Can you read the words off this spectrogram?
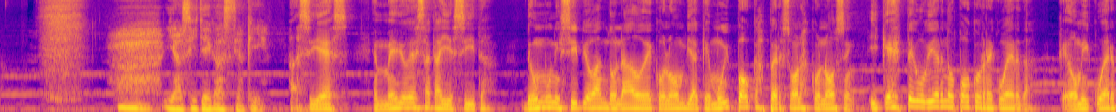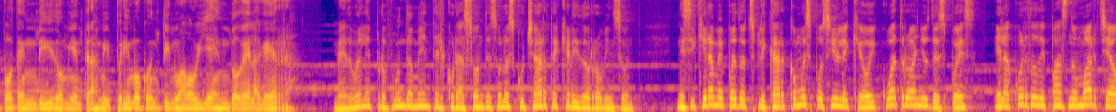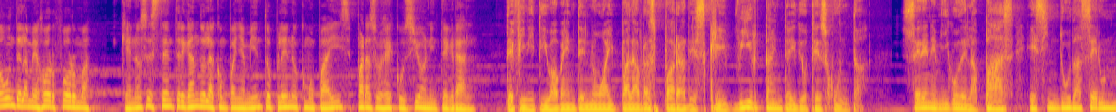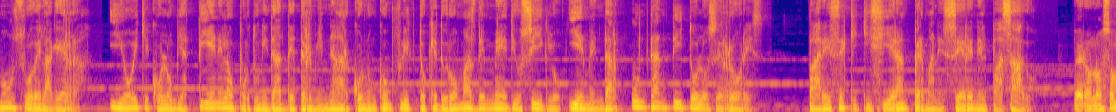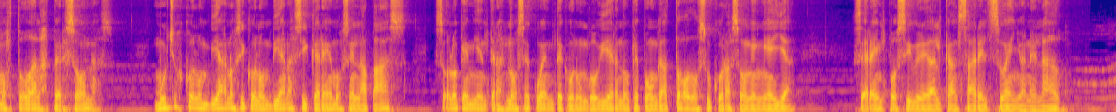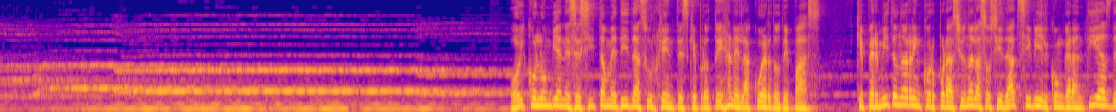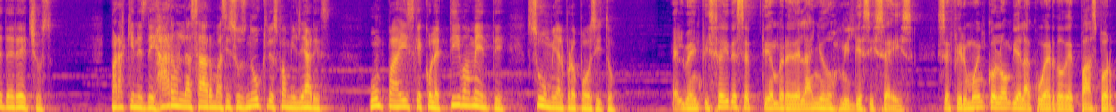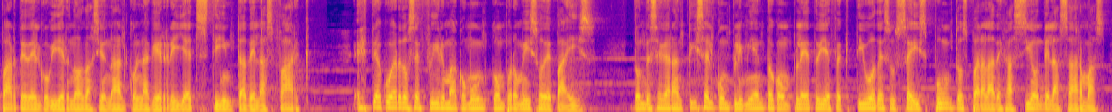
Y así llegaste aquí. Así es, en medio de esa callecita, de un municipio abandonado de Colombia que muy pocas personas conocen y que este gobierno poco recuerda, quedó mi cuerpo tendido mientras mi primo continuaba huyendo de la guerra. Me duele profundamente el corazón de solo escucharte, querido Robinson. Ni siquiera me puedo explicar cómo es posible que hoy, cuatro años después, el acuerdo de paz no marche aún de la mejor forma, que no se esté entregando el acompañamiento pleno como país para su ejecución integral. Definitivamente no hay palabras para describir tanta idiotez junta. Ser enemigo de la paz es sin duda ser un monstruo de la guerra. Y hoy que Colombia tiene la oportunidad de terminar con un conflicto que duró más de medio siglo y enmendar un tantito los errores, parece que quisieran permanecer en el pasado. Pero no somos todas las personas. Muchos colombianos y colombianas sí queremos en la paz, solo que mientras no se cuente con un gobierno que ponga todo su corazón en ella, será imposible alcanzar el sueño anhelado. Hoy Colombia necesita medidas urgentes que protejan el acuerdo de paz, que permita una reincorporación a la sociedad civil con garantías de derechos, para quienes dejaron las armas y sus núcleos familiares, un país que colectivamente sume al propósito. El 26 de septiembre del año 2016 se firmó en Colombia el acuerdo de paz por parte del gobierno nacional con la guerrilla extinta de las FARC. Este acuerdo se firma como un compromiso de país donde se garantiza el cumplimiento completo y efectivo de sus seis puntos para la dejación de las armas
